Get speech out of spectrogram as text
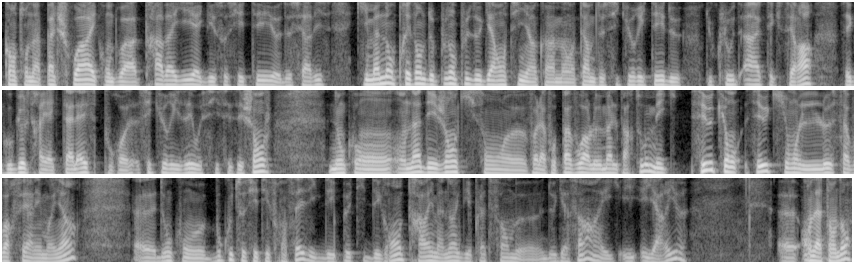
quand on n'a pas le choix et qu'on doit travailler avec des sociétés de services qui maintenant présentent de plus en plus de garanties hein, quand même en termes de sécurité, de, du Cloud Act, etc. Vous savez, Google travaille avec Thales pour sécuriser aussi ces échanges. Donc on, a des gens qui sont, voilà, faut pas voir le mal partout, mais c'est eux qui ont, c'est eux qui ont le savoir-faire, les moyens. Euh, donc, beaucoup de sociétés françaises, des petites, des grandes, travaillent maintenant avec des plateformes euh, de GAFA et, y arrivent. Euh, en attendant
